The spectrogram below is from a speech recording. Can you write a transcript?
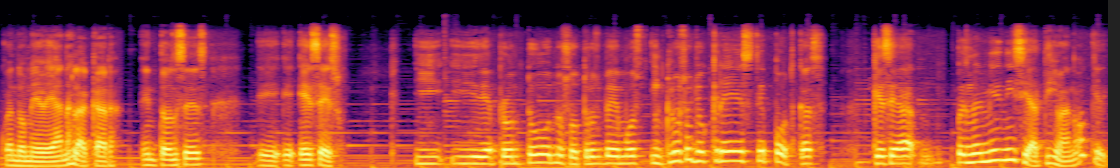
cuando me vean a la cara. Entonces, es eso. Y, y, de pronto nosotros vemos, incluso yo creé este podcast que sea, pues no es mi iniciativa, ¿no? Que,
